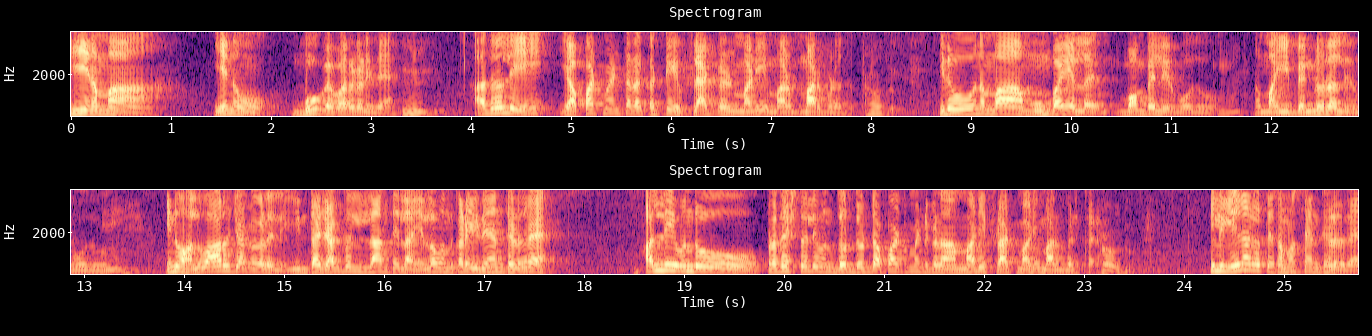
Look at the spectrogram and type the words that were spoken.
ಈ ನಮ್ಮ ಏನು ಭೂ ವ್ಯವಹಾರಗಳಿದೆ ಅದರಲ್ಲಿ ಈ ಅಪಾರ್ಟ್ಮೆಂಟ್ ಥರ ಕಟ್ಟಿ ಫ್ಲ್ಯಾಟ್ಗಳನ್ನ ಮಾಡಿ ಮಾರ್ ಮಾರ್ಬಿಡೋದು. ಹೌದು. ಇದು ನಮ್ಮ ಮುಂಬೈಯಲ್ಲಿ ಬಾಂಬೆಯಲ್ಲಿ ಇರ್ಬೋದು ನಮ್ಮ ಈ ಬೆಂಗಳೂರಲ್ಲಿ ಇರ್ಬೋದು ಇನ್ನು ಹಲವಾರು ಜಾಗಗಳಲ್ಲಿ ಇಂಥ ಜಾಗದಲ್ಲಿ ಇಲ್ಲ ಅಂತಿಲ್ಲ ಎಲ್ಲೋ ಒಂದು ಕಡೆ ಇದೆ ಅಂತ ಹೇಳಿದ್ರೆ ಅಲ್ಲಿ ಒಂದು ಪ್ರದೇಶದಲ್ಲಿ ಒಂದು ದೊಡ್ಡ ದೊಡ್ಡ ಅಪಾರ್ಟ್ಮೆಂಟ್ಗಳ ಮಾಡಿ ಫ್ಲ್ಯಾಟ್ ಮಾಡಿ ಮಾರಿಬಿಡ್ತಾರೆ. ಹೌದು. ಇಲ್ಲಿ ಏನಾಗುತ್ತೆ ಸಮಸ್ಯೆ ಅಂತ ಹೇಳಿದ್ರೆ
